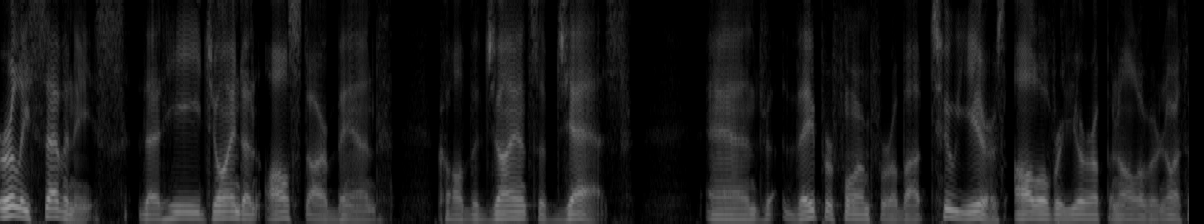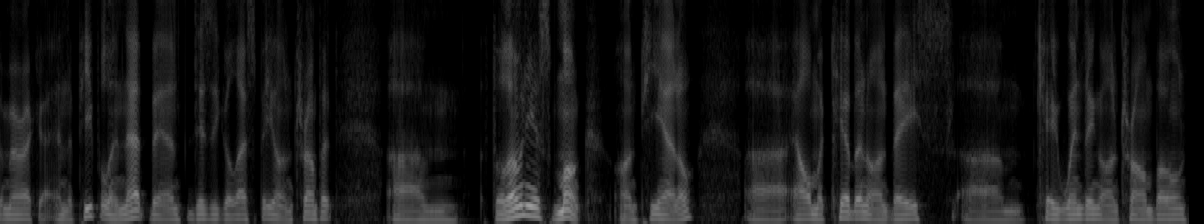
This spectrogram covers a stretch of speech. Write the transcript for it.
early 70s that he joined an all star band called the Giants of Jazz. And they performed for about two years all over Europe and all over North America. And the people in that band Dizzy Gillespie on trumpet, um, Thelonious Monk on piano, uh, Al McKibbon on bass, um, Kai Winding on trombone,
